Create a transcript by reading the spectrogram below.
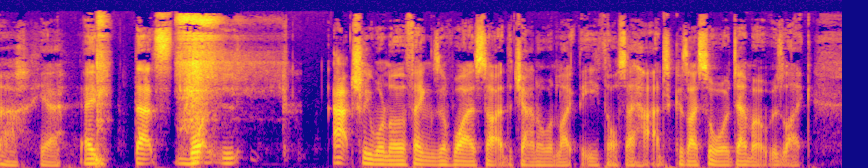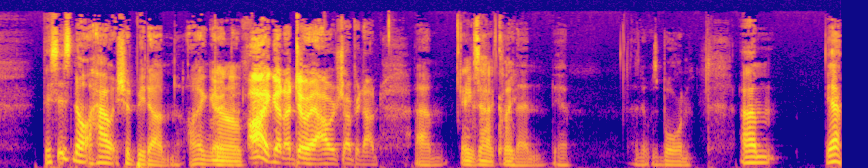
Ugh, yeah, Eh, that's what. Actually, one of the things of why I started the channel and like the ethos I had because I saw a demo. It was like, this is not how it should be done. I'm going. No. to I'm going to do it how it should be done. Um, Exactly. and then yeah, and it was born. Um, yeah,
